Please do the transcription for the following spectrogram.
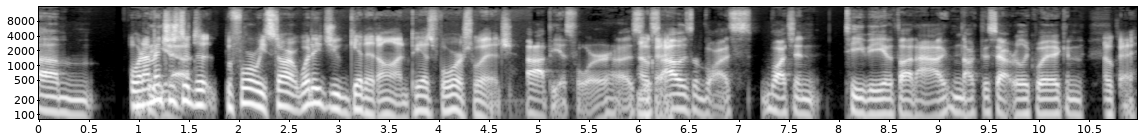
Um, What I'm But yeah. interested to before we start, what did you get it on? PS4 or Switch? ah, PS4. Uh, just- Okay. I was was watching TV and I thought ah, I knock this out really quick and Okay.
